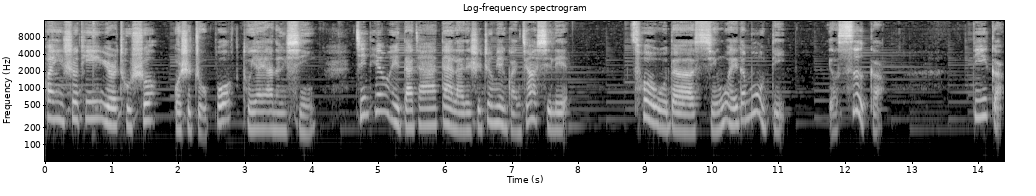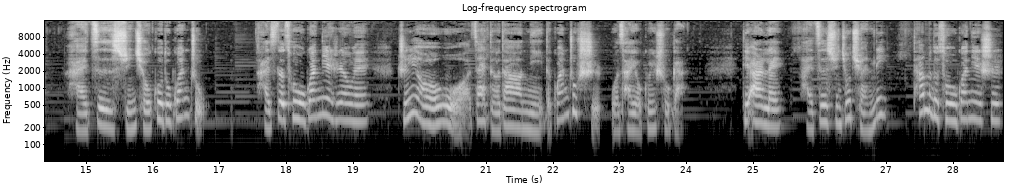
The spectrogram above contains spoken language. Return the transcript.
欢迎收听育儿图说，我是主播兔丫丫能行。今天为大家带来的是正面管教系列。错误的行为的目的有四个。第一个，孩子寻求过度关注。孩子的错误观念是认为，只有我在得到你的关注时，我才有归属感。第二类，孩子寻求权利。他们的错误观念是，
